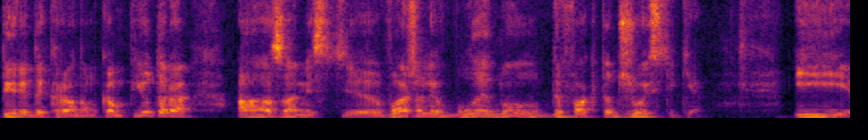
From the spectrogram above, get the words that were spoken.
перед екраном комп'ютера. А замість важелів були ну, де-факто джойстики. І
